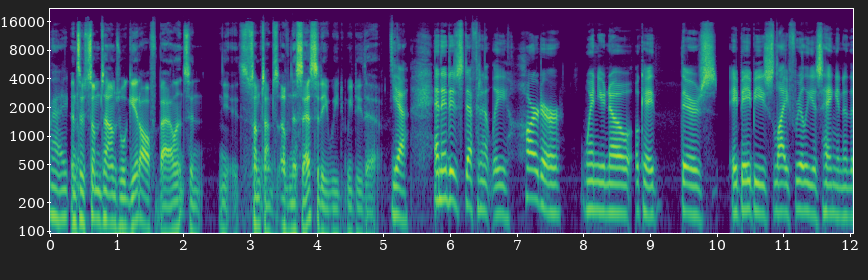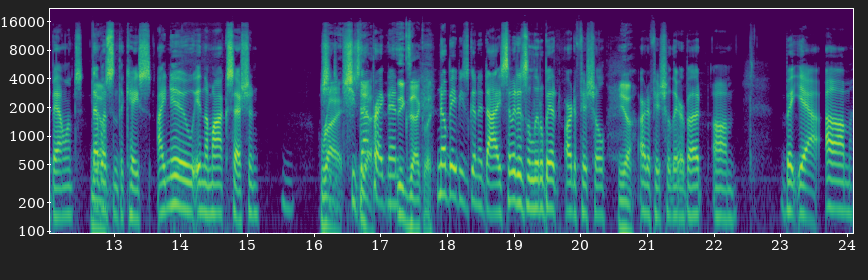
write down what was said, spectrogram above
right. and so sometimes we'll get off balance, and it's sometimes of necessity we we do that. Yeah. And it is definitely harder when you know, okay, there's a baby's life really is hanging in the balance. That Yeah. wasn't the case. I knew in the mock session, she- right? she's not Yeah, pregnant. Exactly. no baby's going to die. So it is a little bit artificial. Yeah. Artificial there, but um but yeah, um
